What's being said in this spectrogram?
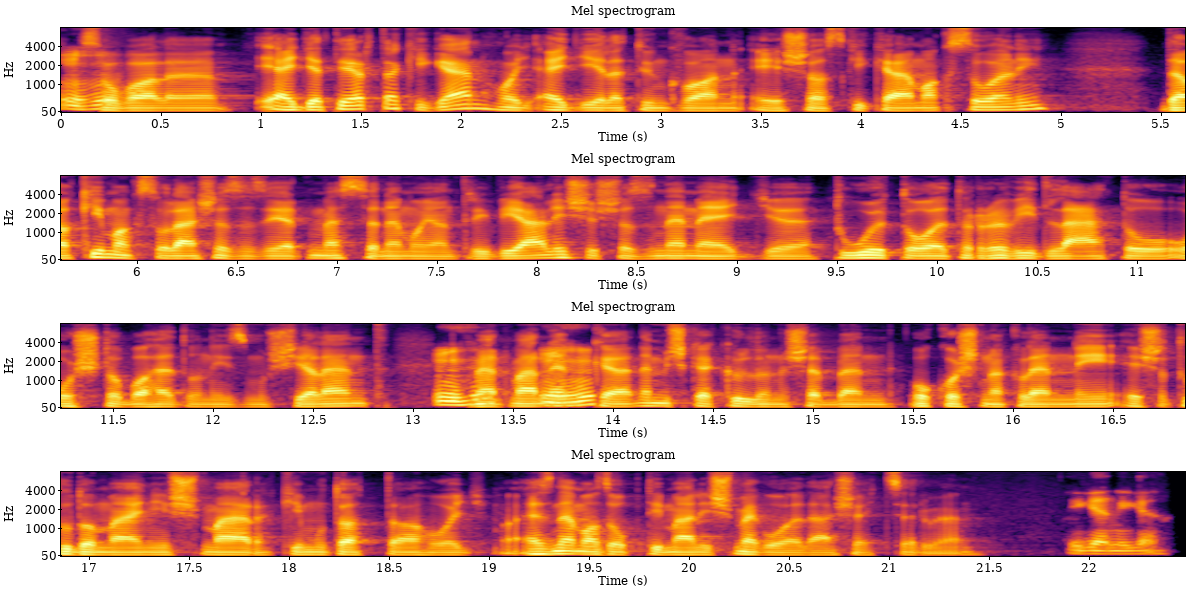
uh-huh. Szóval egyetértek, igen, hogy egy életünk van, és azt ki kell maxolni, de a kimaxolás az azért messze nem olyan triviális, és az nem egy túltolt, rövidlátó, ostoba hedonizmus jelent, uh-huh, mert már uh-huh. nem, kell, nem is kell különösebben okosnak lenni, és a tudomány is már kimutatta, hogy ez nem az optimális megoldás egyszerűen. Igen, igen.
